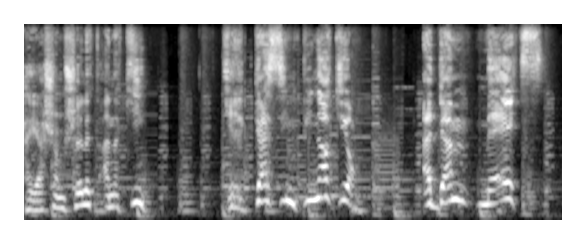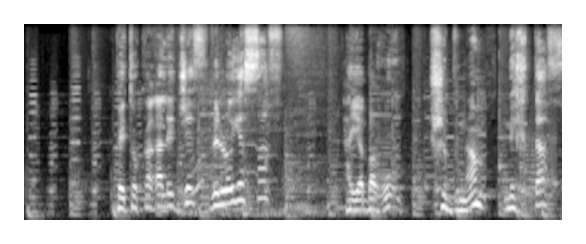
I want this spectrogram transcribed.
היה שם שלט ענקי. קרקס עם פינוקיו! אדם מעץ! פטו קרא לג'ף ולא יסף. היה ברור שבנם נחטף.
